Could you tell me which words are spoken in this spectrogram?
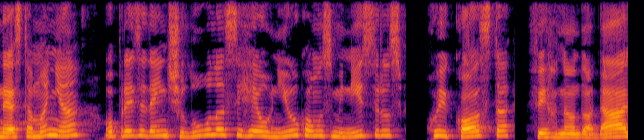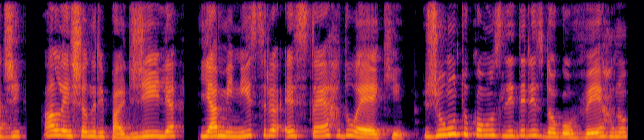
Nesta manhã, o presidente Lula se reuniu com os ministros Rui Costa, Fernando Haddad, Alexandre Padilha e a ministra Esther Dueck, junto com os líderes do governo,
